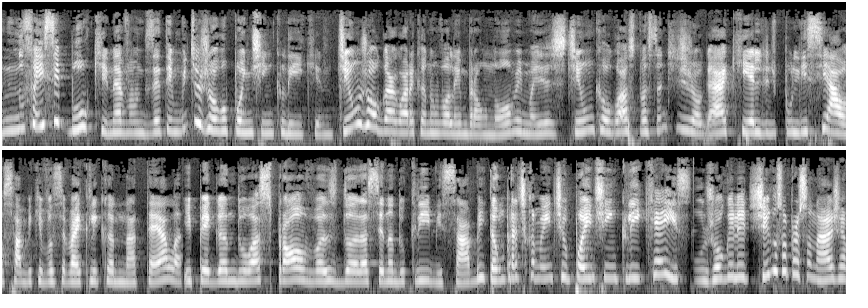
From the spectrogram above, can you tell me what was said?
no Facebook, né? Vamos dizer, tem muito jogo point and click. Tinha um jogo agora que eu não vou lembrar o nome, mas tinha um que eu gosto bastante de jogar, que ele é de policial, sabe? Que você vai clicando na tela e pegando as provas da cena do crime, sabe? Então, praticamente, o point and click é isso. O jogo, ele tira o seu personagem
